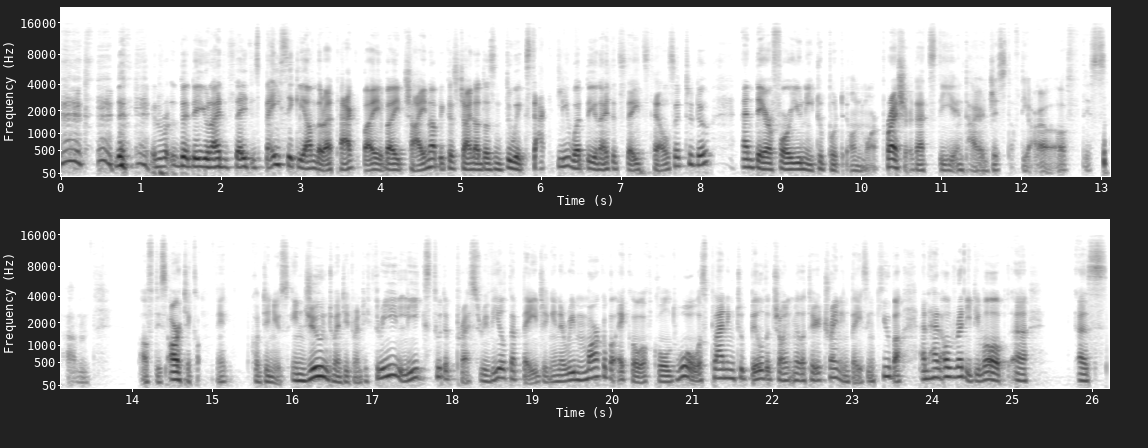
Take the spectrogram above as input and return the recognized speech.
the, the, United States is basically under attack by, by China because China doesn't do exactly what the United States tells it to do. And therefore, you need to put on more pressure. That's the entire gist of the uh, of this um, of this article. It continues. In June 2023, leaks to the press revealed that Beijing, in a remarkable echo of Cold War, was planning to build a joint military training base in Cuba and had already developed a as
